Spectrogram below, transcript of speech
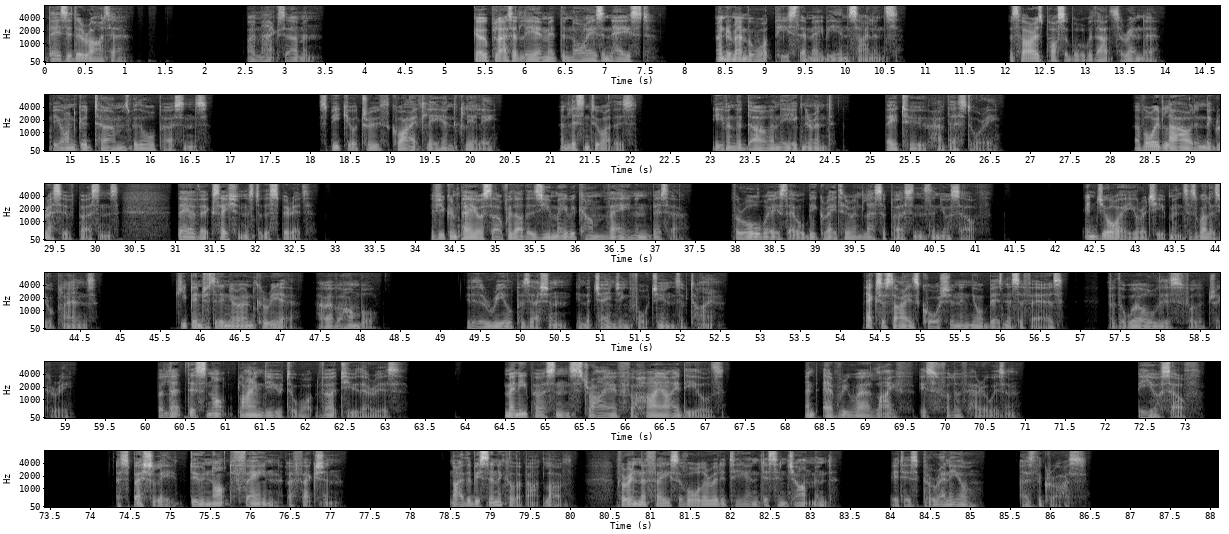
Desiderata by Max Ehrmann. Go placidly amid the noise and haste, and remember what peace there may be in silence. As far as possible without surrender, be on good terms with all persons. Speak your truth quietly and clearly, and listen to others. Even the dull and the ignorant, they too have their story. Avoid loud and aggressive persons. They are vexations to the spirit. If you compare yourself with others, you may become vain and bitter, for always there will be greater and lesser persons than yourself. Enjoy your achievements as well as your plans. Keep interested in your own career, however humble. It is a real possession in the changing fortunes of time. Exercise caution in your business affairs for the world is full of trickery. But let this not blind you to what virtue there is. Many persons strive for high ideals, and everywhere life is full of heroism. Be yourself. Especially do not feign affection. Neither be cynical about love, for in the face of all aridity and disenchantment, it is perennial as the grass.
